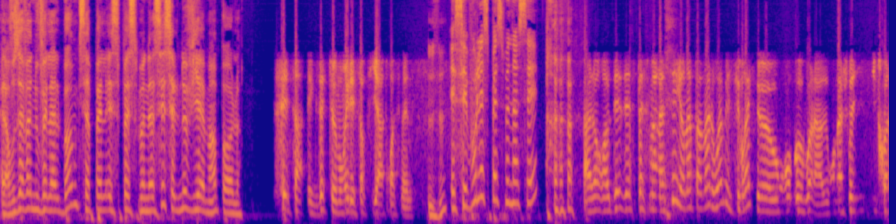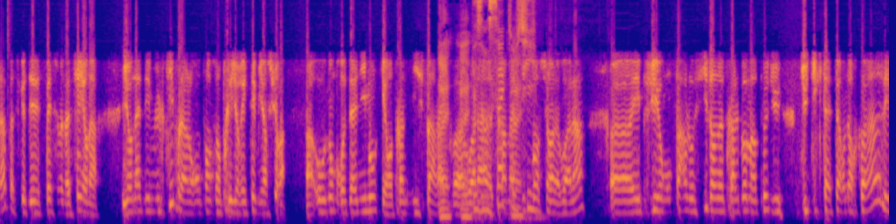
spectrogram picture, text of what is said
Alors vous avez un nouvel album qui s'appelle Espèce menacée, c'est le neuvième, hein, Paul? C'est ça, exactement. Il est sorti il y a trois semaines. Et c'est vous l'espèce menacée? Alors euh, des espèces menacées, il y en a pas mal, ouais, mais c'est vrai que euh, on- on- voilà, on a choisi ce titre-là parce que des espèces menacées, il y en a, il y en a des multiples. Alors on pense en priorité, bien sûr, à- à- au nombre d'animaux qui est en train de disparaître, Ouais, ouais. euh, voilà, Les insectes aussi. sur voilà. Euh, et puis on parle aussi dans notre album un peu du, du dictateur nord-coréen. Les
